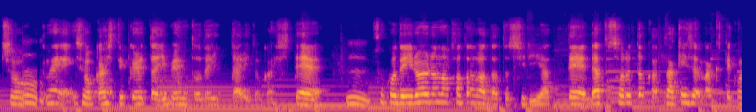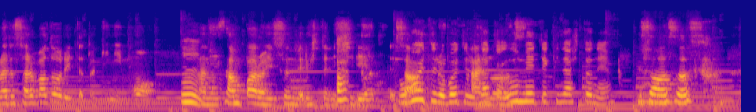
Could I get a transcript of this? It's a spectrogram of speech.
しょ、うん。ね、紹介してくれたイベントで行ったりとかしてうん。そこでいろいろな方々と知り合ってであとそれとかだけじゃなくてこの間サルバドール行った時にも、うん。あのサンパウロに住んでる人に知り合ってさ。覚えてる覚えてる。なんか運命的な人ね。そうそうそう。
